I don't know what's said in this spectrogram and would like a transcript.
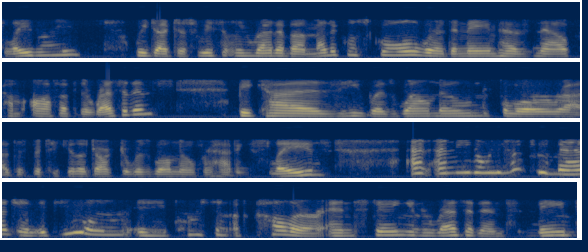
slavery we just recently read of a medical school where the name has now come off of the residence because he was well known for uh, this particular doctor was well known for having slaves. And, and you know, you have to imagine if you are a person of color and staying in a residence named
